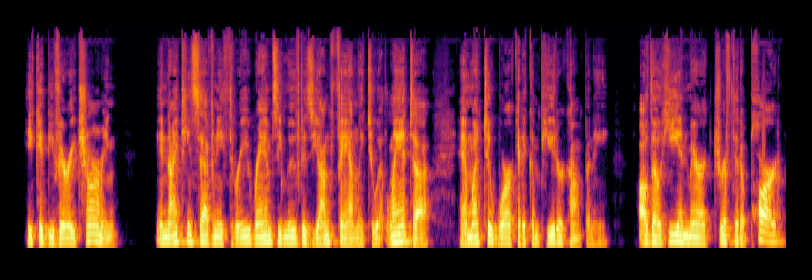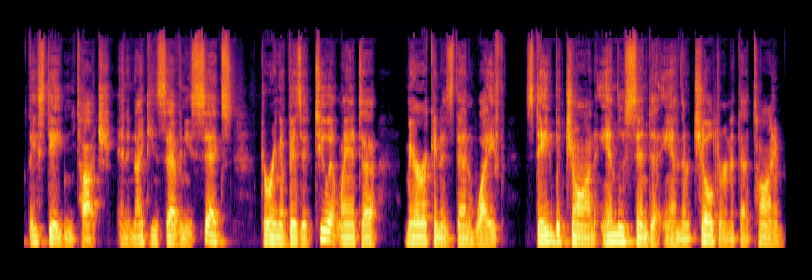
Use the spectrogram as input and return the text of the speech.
he could be very charming. In 1973, Ramsey moved his young family to Atlanta and went to work at a computer company. Although he and Merrick drifted apart, they stayed in touch. And in 1976, during a visit to Atlanta, Merrick and his then wife stayed with John and Lucinda and their children at that time.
